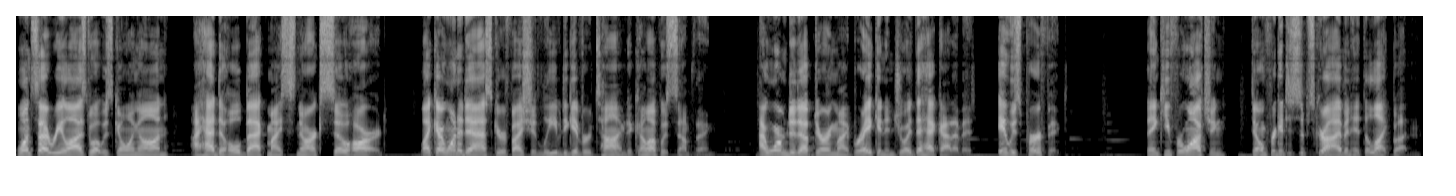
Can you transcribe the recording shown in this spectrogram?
Once I realized what was going on, I had to hold back my snark so hard. Like I wanted to ask her if I should leave to give her time to come up with something. I warmed it up during my break and enjoyed the heck out of it. It was perfect. Thank you for watching. Don't forget to subscribe and hit the like button.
